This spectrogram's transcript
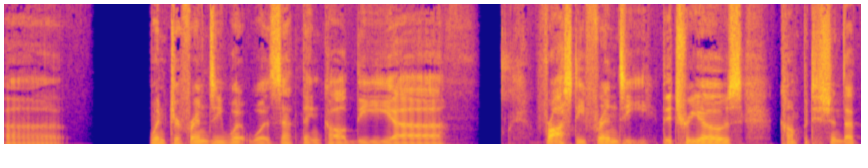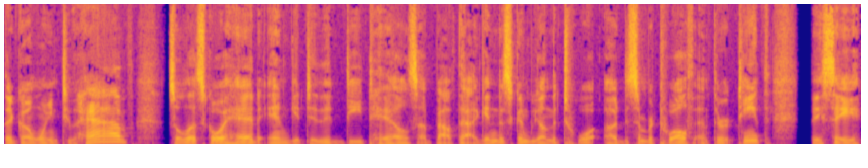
uh, winter frenzy. What was that thing called? The uh, Frosty Frenzy, the trios competition that they're going to have. So let's go ahead and get to the details about that. Again, this is going to be on the tw uh, December 12th and 13th. They say,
